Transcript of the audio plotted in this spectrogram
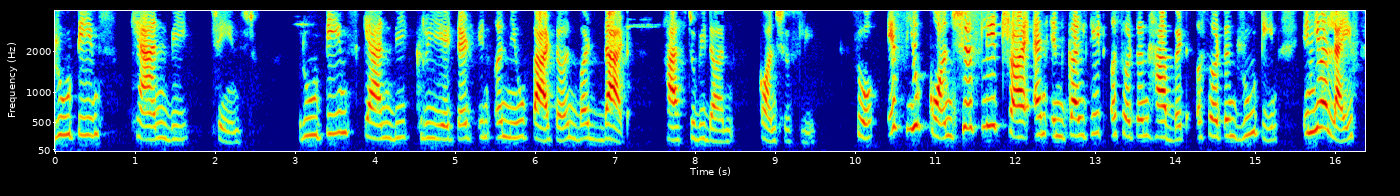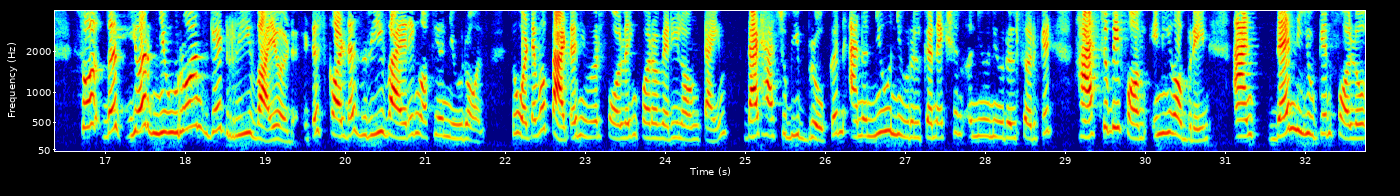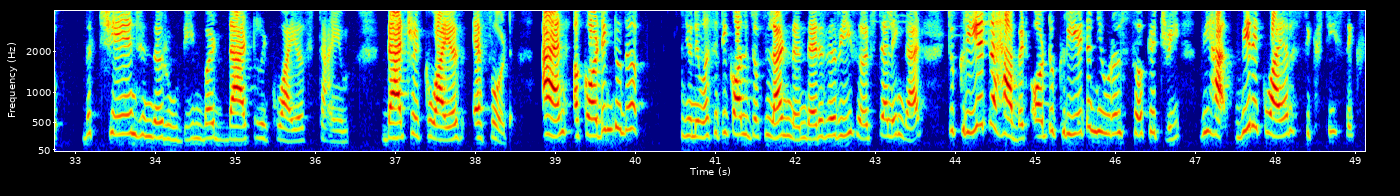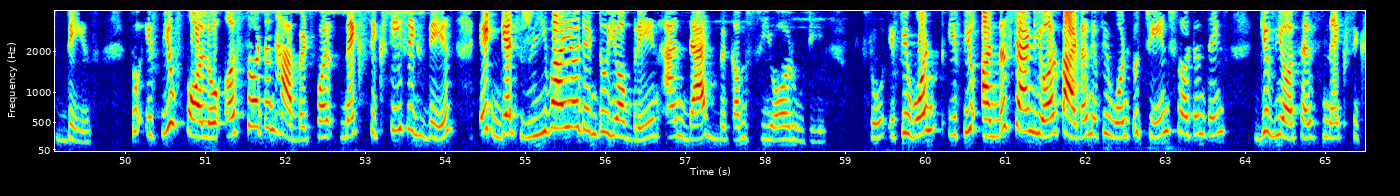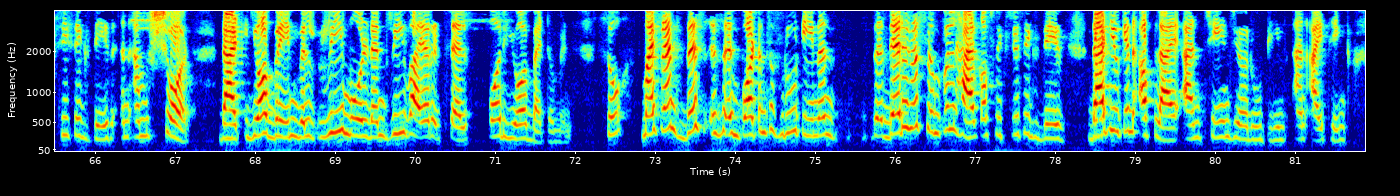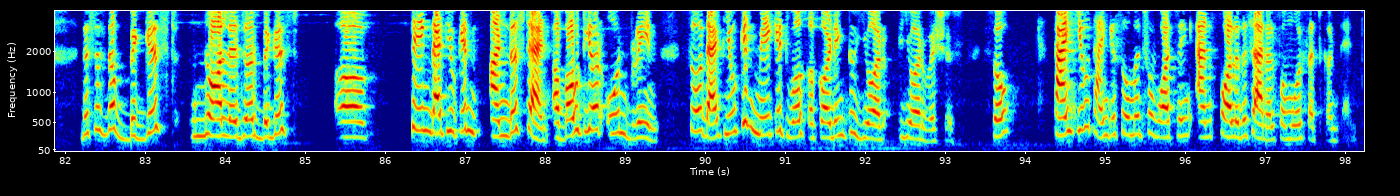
routines can be changed. Routines can be created in a new pattern but that has to be done consciously so if you consciously try and inculcate a certain habit, a certain routine in your life, so that your neurons get rewired. It is called as rewiring of your neurons. So whatever pattern you were following for a very long time, that has to be broken and a new neural connection, a new neural circuit has to be formed in your brain and then you can follow the change in the routine but that requires time that requires effort and according to the University College of London, there is a research telling that to create a habit or to create a neural circuitry, we have we require 66 days. So if you follow a certain habit for next 66 days, it gets rewired into your brain and that becomes your routine. So if you want, if you understand your pattern, if you want to change certain things, give yourself next 66 days and I'm sure that your brain will remold and rewire itself for your betterment. So my friends, this is the importance of routine and th there is a simple hack of 66 days that you can apply and change your routines and I think this is the biggest knowledge or biggest uh, thing that you can understand about your own brain so that you can make it work according to your your wishes so thank you. Thank you so much for watching and follow the channel for more such content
